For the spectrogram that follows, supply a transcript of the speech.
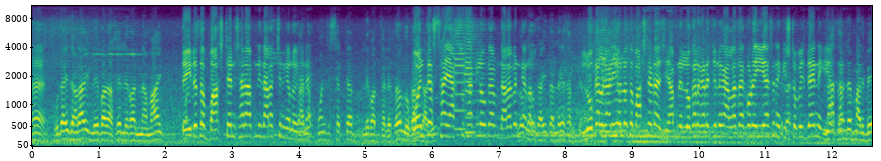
হ্যাঁ। গোটাই দাঁড়ায়? লেবার আসে লেবার নামায় তো এটা তো বাস স্ট্যান্ড ছাড়া আপনি দাঁড়াচ্ছেন কেন এখানে? পঞ্চাশ ষাটটা লেবার থাকে তো লোকাল পঞ্চাশ সাই একশো থাকলেও দাঁড়াবেন কেন? গাড়ি তার লেগে থাকবে লোকাল গাড়ি হলে তো বাস স্ট্যান্ড আছে। আপনি লোকাল গাড়ির জন্য আলাদা করে ইয়ে আছে নাকি? স্টপেজ দেয় নাকি? না থাকলে মারবে।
